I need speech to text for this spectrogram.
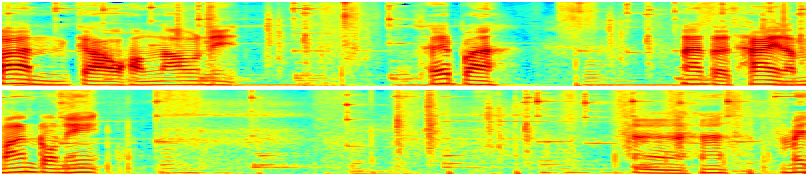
บ้านเก่าของเรานี่ ใช่ปะน่าจะใช่ละมั้งตรงนี้อ่าฮะไม่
